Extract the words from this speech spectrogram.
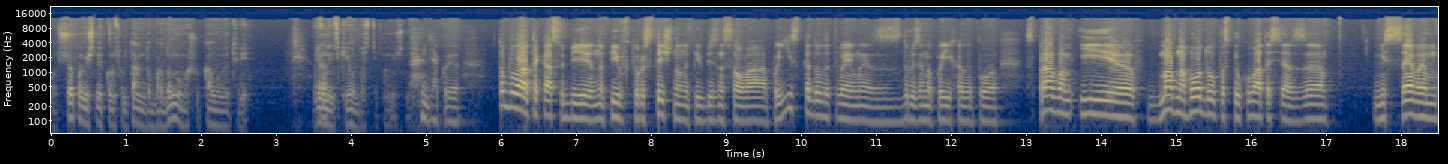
От що помічник-консультант Добродомова шукав у Литві? В Рівненській області помічник. Дякую. То була така собі напівтуристична, напівбізнесова поїздка до Литви. Ми з друзями поїхали по справам і е, мав нагоду поспілкуватися з місцевим,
